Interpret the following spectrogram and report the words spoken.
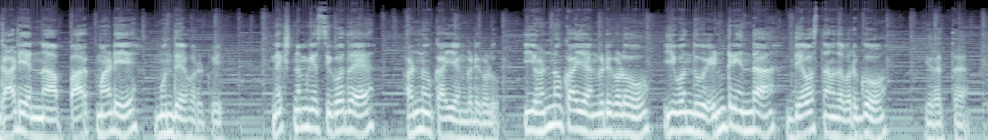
ಗಾಡಿಯನ್ನ ಪಾರ್ಕ್ ಮಾಡಿ ಮುಂದೆ ಹೊರಟ್ವಿ. ನೆಕ್ಸ್ಟ್ ನಮಗೆ ಸಿಗೋದೆ ಹಣ್ಣು ಕಾಯಿ ಅಂಗಡಿಗಳು. ಈ ಹಣ್ಣು ಕಾಯಿ ಅಂಗಡಿಗಳು ಈ ಒಂದು ಎಂಟ್ರಿಯಿಂದ ದೇವಸ್ಥಾನದವರೆಗೂ ಇರುತ್ತೆ.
